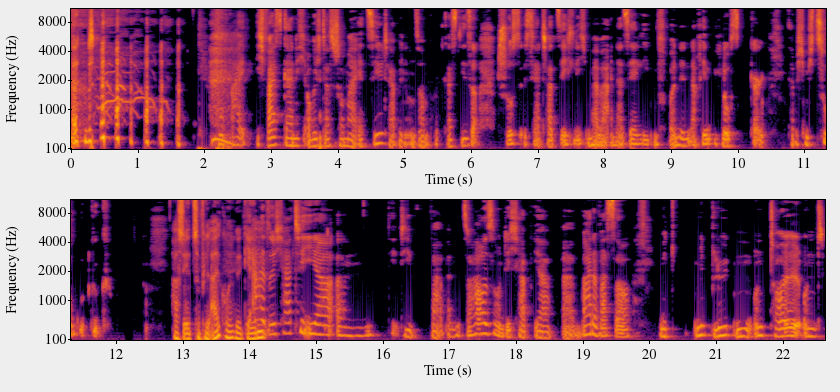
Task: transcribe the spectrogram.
hat. Wobei, ich weiß gar nicht, ob ich das schon mal erzählt habe in unserem Podcast. Dieser Schuss ist ja tatsächlich mal bei einer sehr lieben Freundin nach hinten losgegangen. Da habe ich mich zu gut gekümmert. Hast du ihr zu viel Alkohol gegeben? Ja, also ich hatte ihr, ähm, die, die war bei mir zu Hause und ich habe ihr äh, Badewasser mit, mit Blüten und toll und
